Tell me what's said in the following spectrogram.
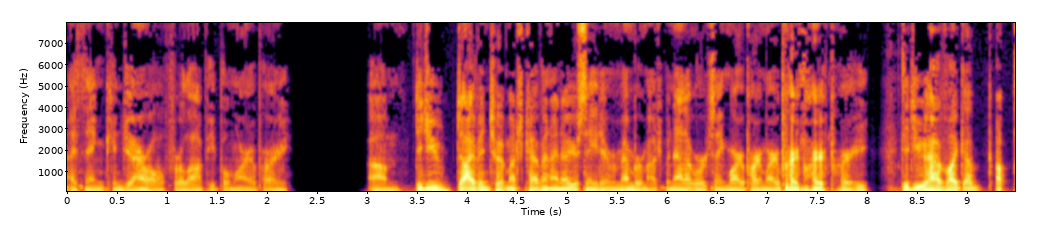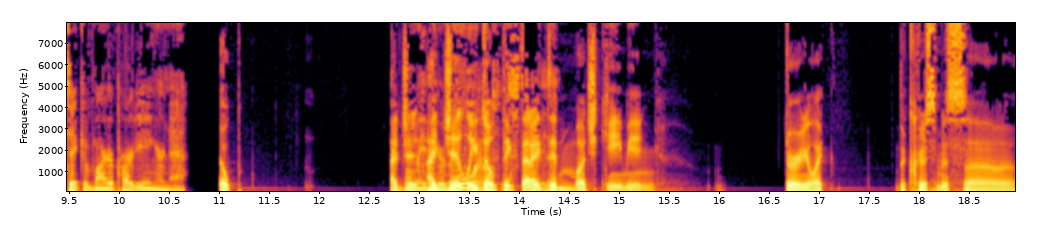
I think, in general for a lot of people, Mario Party. Um, did you dive into it much, Kevin? I know you're saying you didn't remember much, but now that we're saying Mario Party, Mario Party, Mario Party, did you have like a uptick of Mario Partying or nah? Nope. I, gen- maybe I generally don't think that I did much gaming during like the Christmas uh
